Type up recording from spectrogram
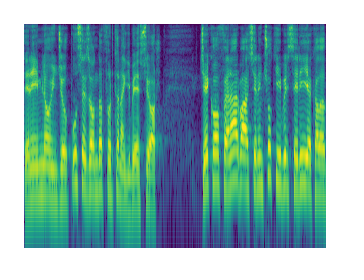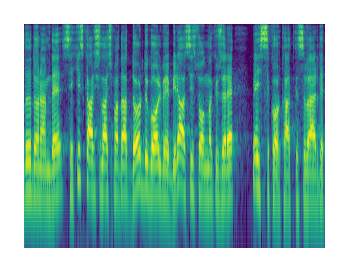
Deneyimli oyuncu bu sezonda fırtına gibi esiyor. Ceko Fenerbahçe'nin çok iyi bir seri yakaladığı dönemde 8 karşılaşmada 4'ü gol ve 1'i asist olmak üzere 5 skor katkısı verdi.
